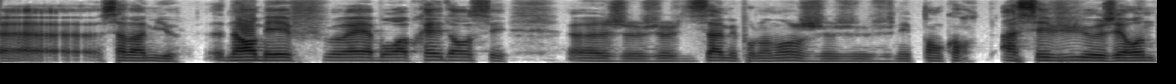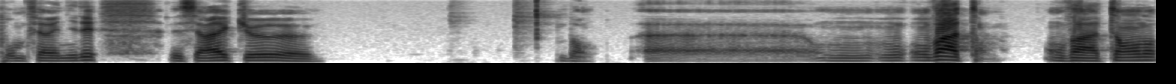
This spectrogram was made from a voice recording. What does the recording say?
Euh, ça va mieux. Non, mais ouais, bon après, non, c'est, euh, je, je dis ça, mais pour le moment, je, je, je n'ai pas encore assez vu euh, Jérôme pour me faire une idée. Mais c'est vrai que euh, bon, euh, on, on, va attendre. On va attendre,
